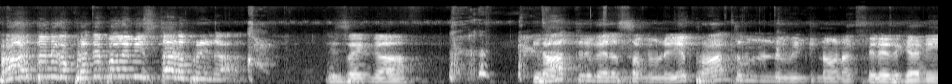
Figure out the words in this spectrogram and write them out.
ప్రార్థనకు ప్రతిఫలం ఇస్తాడు ప్రియుల నిజంగా రాత్రి వేళ సమయంలో ఏ ప్రాంతం నుండి వింటున్నావో నాకు తెలియదు కానీ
